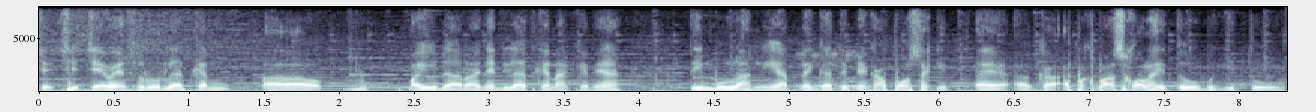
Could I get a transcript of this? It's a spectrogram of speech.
si cewek suruh lihatkan uh, payudaranya dilihatkan akhirnya timbullah niat negatifnya kapolsek itu, eh ke, apa kepala sekolah itu begitu.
